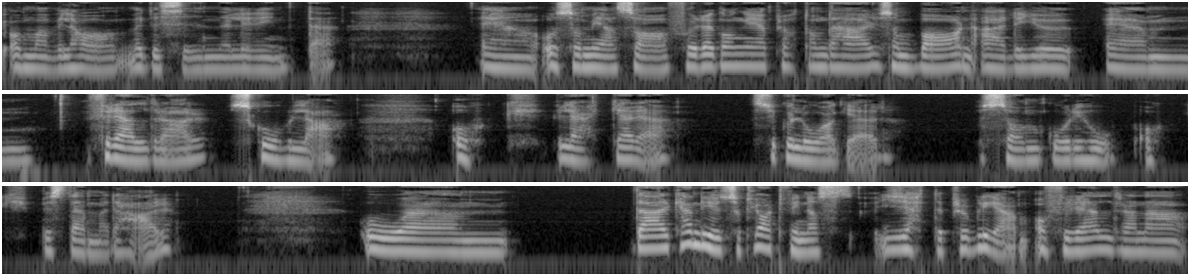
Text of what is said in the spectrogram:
och om man vill ha medicin eller inte. Eh, och som jag sa förra gången jag pratade om det här, som barn är det ju eh, föräldrar, skola och läkare, psykologer som går ihop och bestämmer det här. Och eh, där kan det ju såklart finnas jätteproblem om föräldrarna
